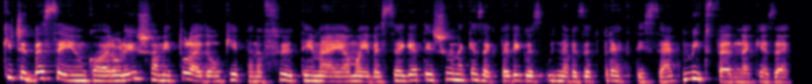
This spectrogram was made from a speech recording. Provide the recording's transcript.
Kicsit beszéljünk arról is, ami tulajdonképpen a fő témája a mai beszélgetésünknek, ezek pedig az úgynevezett praktiszek. Mit fednek ezek?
